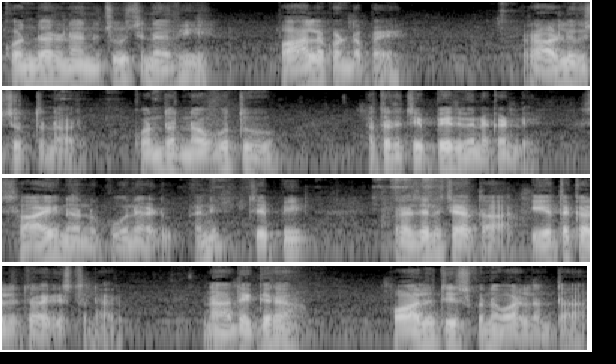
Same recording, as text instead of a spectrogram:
కొందరు నన్ను చూసి నవ్వి పాలకొండపై రాళ్ళు విసురుతున్నారు. కొందరు నవ్వుతూ అతడు చెప్పేది వినకండి. సాయి నన్ను పూనాడు అని చెప్పి ప్రజల చేత ఈత కళ్ళు త్రాగిస్తున్నారు. నా దగ్గర పాలు తీసుకున్న వాళ్ళంతా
